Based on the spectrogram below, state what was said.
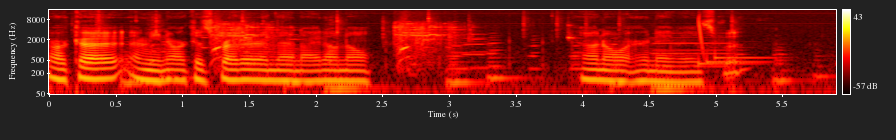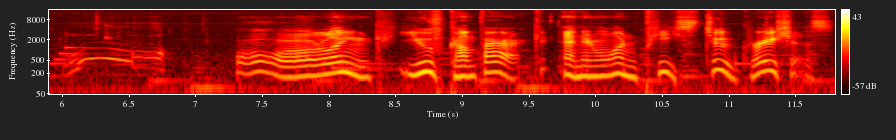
Orca, I mean Orca's brother, and then I don't know. I don't know what her name is, but... Oh, Link, you've come back, and in one piece, too gracious.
